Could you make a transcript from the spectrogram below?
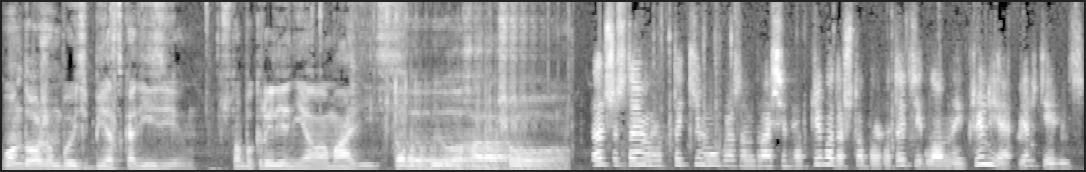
Он должен быть без коллизии, чтобы крылья не ломались. Чтобы было хорошо. Дальше ставим вот таким образом два сервопривода, чтобы вот эти главные крылья вертелись.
